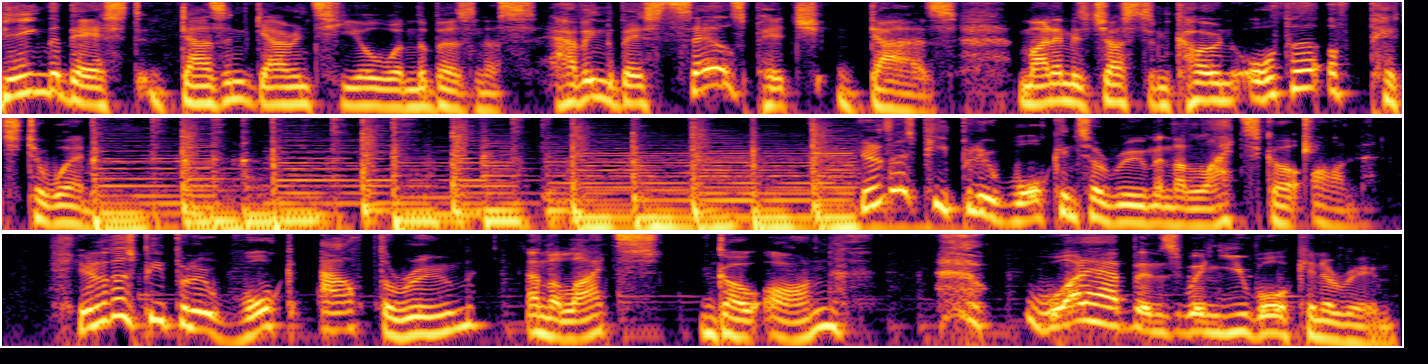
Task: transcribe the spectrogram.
Being the best doesn't guarantee you'll win the business. Having the best sales pitch does. My name is Justin Cohen, author of Pitch to Win. You know those people who walk into a room and the lights go on? You know those people who walk out the room and the lights go on? What happens when you walk in a room?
